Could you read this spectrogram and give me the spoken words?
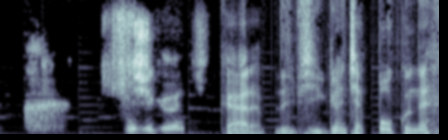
Gigante. Cara, gigante é pouco, né?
